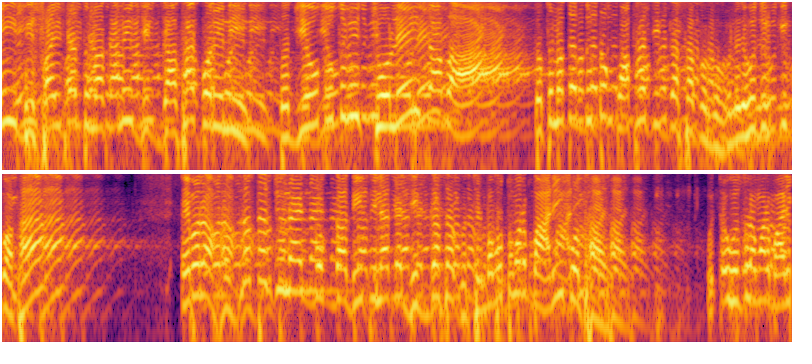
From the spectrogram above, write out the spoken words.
এই বিষয়টা তোমাকে আমি জিজ্ঞাসা করিনি। তো যেহেতু তুমি চলেই যাবা তো তোমাকে দুটো কথা জিজ্ঞাসা করব। বলে হুজুর কি কথা? এবারে হজরত জুনাইদ বগদাদি তিনাকে জিজ্ঞাসা করছেন বাবু তোমার বাড়ি কোথায়? হুজুর আমার বাড়ি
